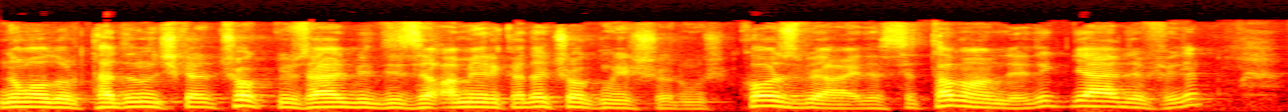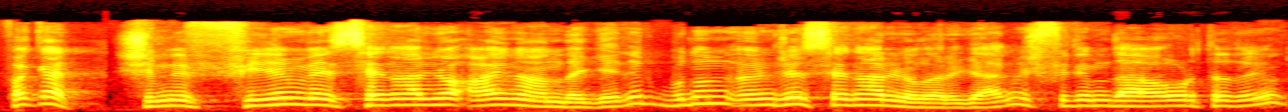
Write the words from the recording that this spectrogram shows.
Ne olur tadını çıkar. Çok güzel bir dizi. Amerika'da çok meşhurmuş. Cosby ailesi. Tamam dedik. Geldi film. Fakat şimdi film ve senaryo aynı anda gelir. Bunun önce senaryoları gelmiş. Film daha ortada yok.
